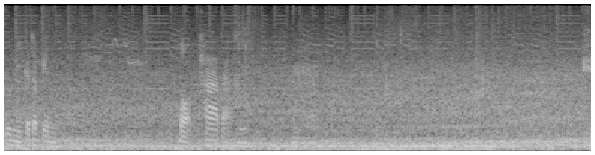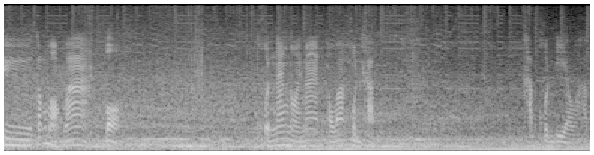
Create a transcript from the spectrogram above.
รุ่นนี้ก็จะเป็นเบาะผ้าแบบนี้ คือต้องบอกว่าเบาะคนนั่งน้อยมาก เพราะว่าคนขับขับคนเดียวครับ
